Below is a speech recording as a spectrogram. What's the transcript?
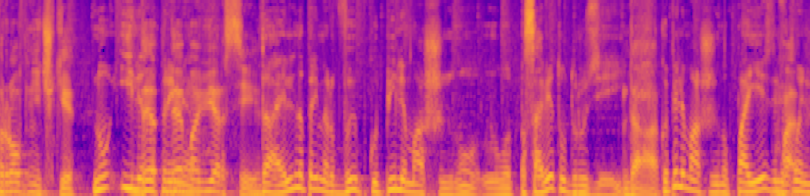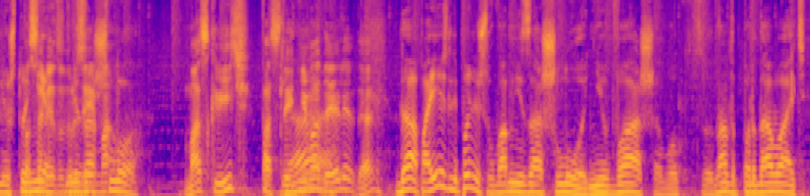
пробнички. Ну, или, де- например... Демо-версии. Да, или, например, вы купили машину, ну, вот по совету друзей. Да. Купили машину, поездили, поняли, что нет, не зашло. Москвич, последней да. модели, да? Да, поездили, поняли, что вам не зашло, не ваше, вот надо продавать,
